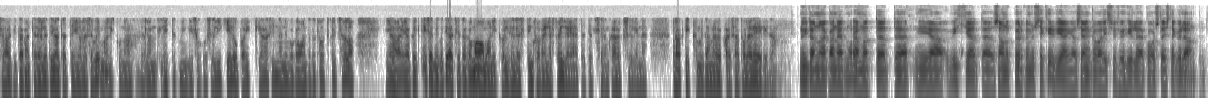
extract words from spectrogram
saadi tagantjärele teada, et ei ole see võimalik, kuna seal on leitud mingisuguse liigi elupaik ja sinna on juba kavandatud looduskaitseala ja, ja kõik teised nagu teadsid, aga maaomanik oli sellest infoväljast välja jäetud, et see on ka üks selline praktika, mida me väga ei saa tolereerida nüüd on aga need muremõtted ja vihjed saanud pöördumisse kirja ja see on ka valitsusjuhile koos teistega üle antud?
